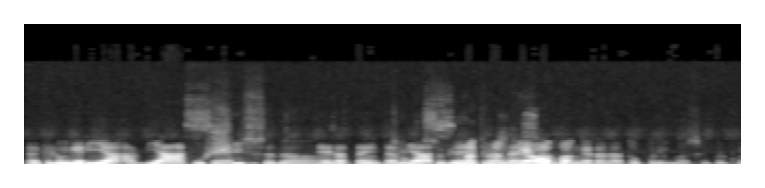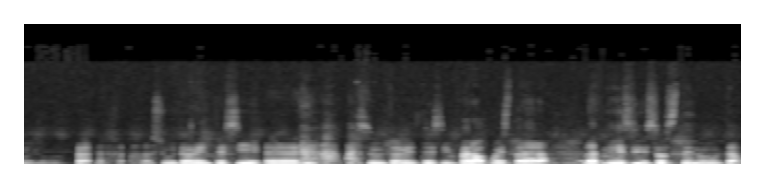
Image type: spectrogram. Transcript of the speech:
eh, che l'Ungheria avviasse. Uscisse da esattamente avviasse anche, anche Orban era nato prima se per quello eh, assolutamente sì eh, assolutamente sì. Però questa era la tesi sostenuta.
